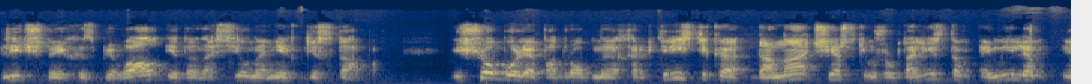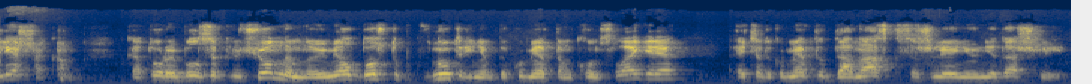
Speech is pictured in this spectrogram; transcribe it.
лично их избивал и доносил на них гестапо. Еще более подробная характеристика дана чешским журналистом Эмилем Лешаком, который был заключенным, но имел доступ к внутренним документам концлагеря. Эти документы до нас, к сожалению, не дошли.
